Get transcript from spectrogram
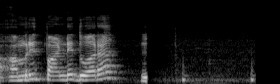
अमृत पांडे द्वारा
